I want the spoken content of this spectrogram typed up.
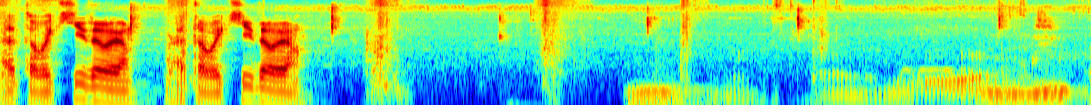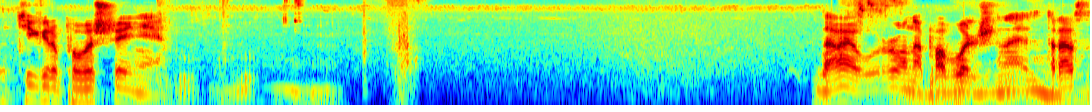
Это выкидываем, это выкидываем. Тигра повышение. Давай урона побольше на этот раз.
